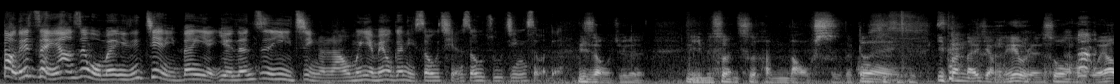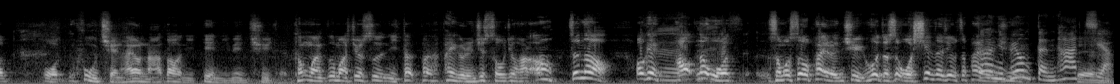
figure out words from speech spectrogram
到底是怎样？是我们已经借你灯也也仁至义尽了啦，我们也没有跟你收钱、收租金什么的。Lisa，我觉得你们算是很老实的公司对。一般来讲，没有人说，我要我付钱还要拿到你店里面去的。通常都嘛就是你派派派个人去收就好了。哦，真的哦。OK，好，那我什么时候派人去，或者是我现在就是派，人去。你不用等他讲，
